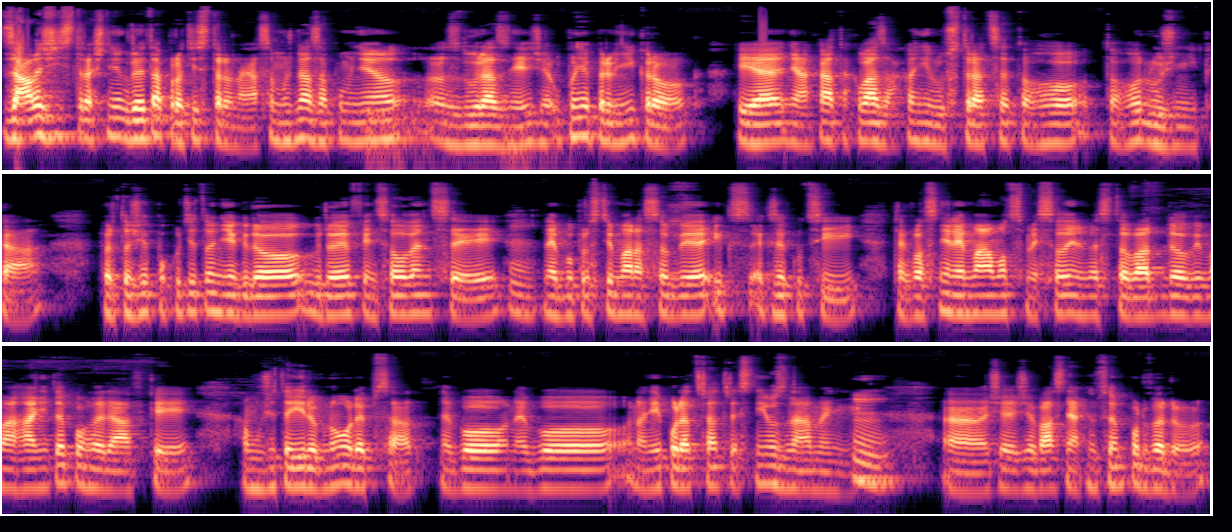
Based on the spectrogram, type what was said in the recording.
záleží strašně, kdo je ta protistrana. Já jsem možná zapomněl eh, zdůraznit, že úplně první krok je nějaká taková základní ilustrace toho, toho dlužníka, protože pokud je to někdo, kdo je v insolvenci hmm. nebo prostě má na sobě x exekucí, tak vlastně nemá moc smysl investovat do vymáhání té pohledávky a můžete ji rovnou odepsat nebo, nebo na něj podat třeba trestní oznámení, hmm. Eh, že, že vás nějakým způsobem podvedl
